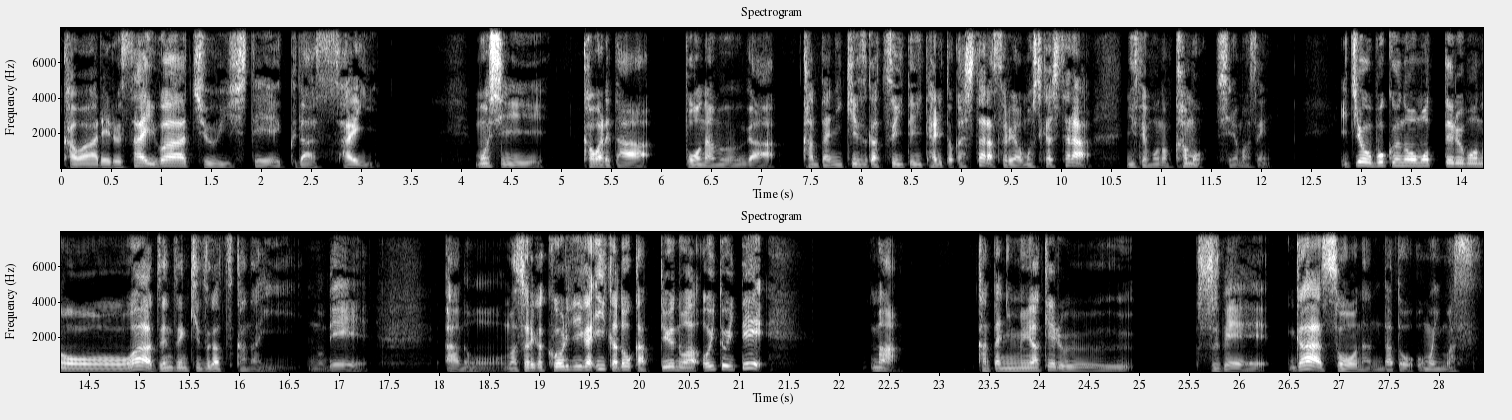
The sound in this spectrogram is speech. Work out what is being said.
買われる際は注意してください。もし買われたポーナムが簡単に傷がついていたりとかしたら、それはもしかしたら偽物かもしれません。一応僕の持ってるものは全然傷がつかないので、あの、まあ、それがクオリティがいいかどうかっていうのは置いといて、まあ、簡単に見分ける術がそうなんだと思います。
